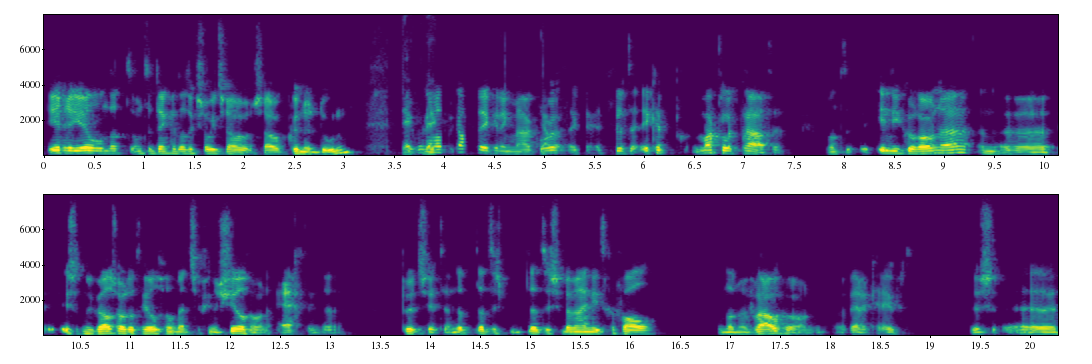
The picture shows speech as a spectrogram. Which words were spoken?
irreëel om, dat, om te denken dat ik zoiets zou, zou kunnen doen. Nee, Ik wil nee, wel een kanttekening maken hoor. Ik, ik, heb makkelijk praten. Want in die corona eh, is het nu wel zo dat heel veel mensen financieel gewoon echt in de put zitten. En dat, dat, is, dat is bij mij niet het geval, omdat mijn vrouw gewoon eh, werk heeft. Dus eh,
